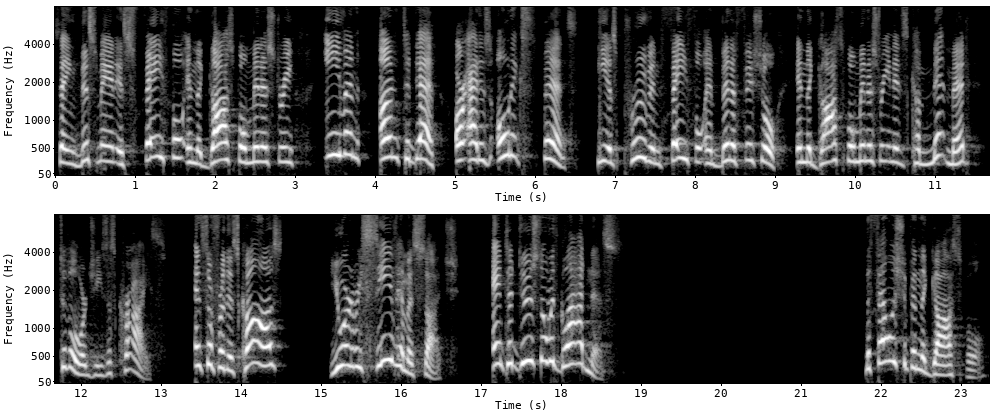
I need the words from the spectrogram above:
saying, This man is faithful in the gospel ministry, even unto death, or at his own expense. He has proven faithful and beneficial in the gospel ministry and his commitment to the Lord Jesus Christ. And so, for this cause, you are to receive him as such and to do so with gladness. The fellowship in the gospel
